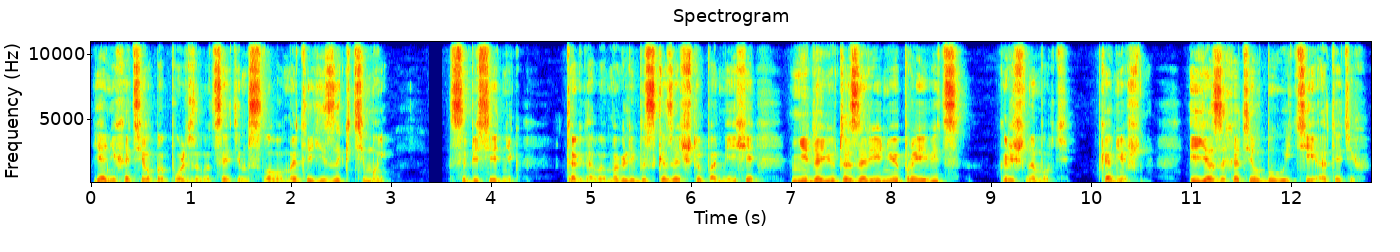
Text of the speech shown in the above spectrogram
я не хотел бы пользоваться этим словом. Это язык тьмы. Собеседник. Тогда вы могли бы сказать, что помехи не дают озарению проявиться. Кришнамурти. Конечно. И я захотел бы уйти от этих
